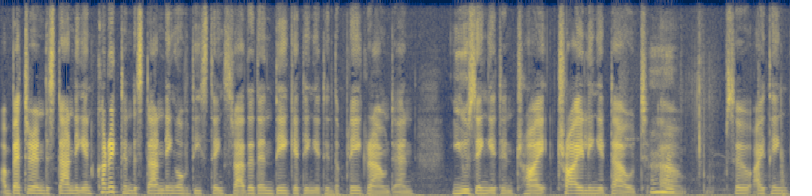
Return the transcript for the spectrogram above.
a better understanding and correct understanding of these things rather than they getting it in the playground and using it and try trialing it out. Um, so I think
